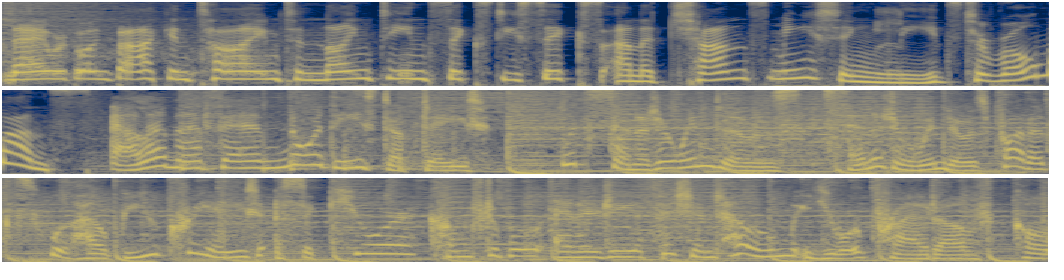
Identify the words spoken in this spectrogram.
Now we're going back in time to 1966, and a chance meeting leads to romance. LMFM Northeast Update with Senator Windows. Senator Windows products will help you create a secure, comfortable, energy efficient home you're proud of. Call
